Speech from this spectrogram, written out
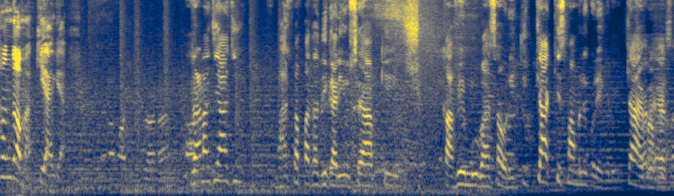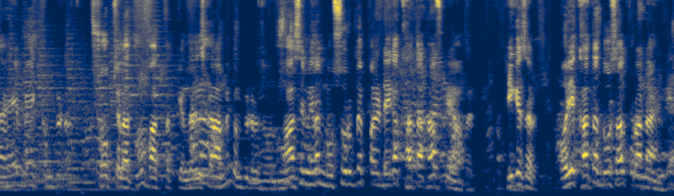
हंगामा किया गया। राणा जी, आज भाजपा पदाधिकारियों से आपकी काफ़ी मुँह भाषा हो रही थी। क्या किस मामले को लेकर? क्या है? ऐसा है मैं कंप्यूटर शॉप चलाता हूँ बागपत के अंदर इसका नाम है कंप्यूटर जोन वहाँ से मेरा नौ सौ पर डे का खाता था उसके यहाँ पर। ठीक है सर? और ये खाता दो साल पुराना है।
